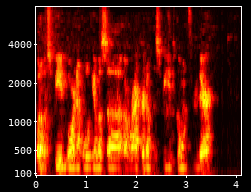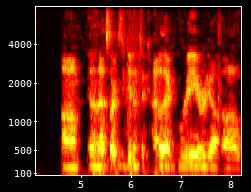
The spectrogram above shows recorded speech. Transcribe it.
put up a speed board it will give us a, a record of the speeds going through there. Um, and then that starts to get into kind of that gray area of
